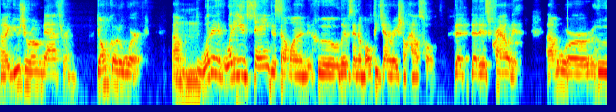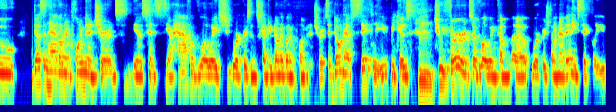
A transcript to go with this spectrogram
uh, use your own bathroom, don't go to work. Um, what, are, what are you saying to someone who lives in a multi generational household that, that is crowded um, or who doesn't have unemployment insurance? You know, since you know half of low wage workers in this country don't have unemployment insurance and don't have sick leave because two thirds of low income uh, workers don't have any sick leave.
